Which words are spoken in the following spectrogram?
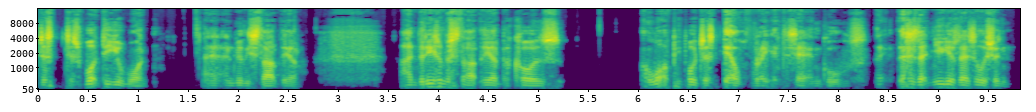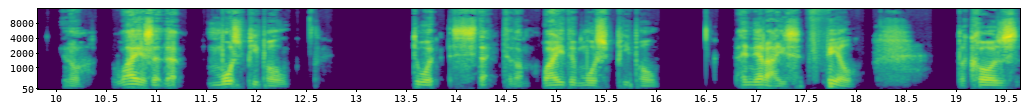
Just, just what do you want, and really start there. And the reason we start there because a lot of people just delve right into setting goals. This is a New Year's resolution. You know, why is it that most people don't stick to them? Why do most people, in their eyes, fail? Because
